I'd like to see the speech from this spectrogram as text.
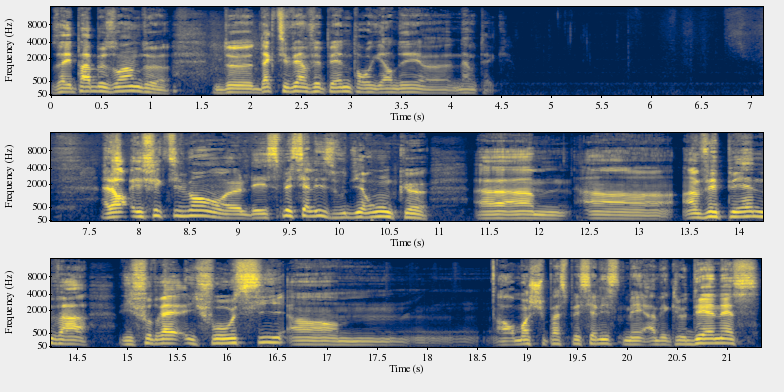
Vous n'avez pas besoin de d'activer un VPN pour regarder euh, Nowtech. Alors effectivement, euh, les spécialistes vous diront que euh, un, un, VPN va, il faudrait, il faut aussi un. Alors moi je suis pas spécialiste, mais avec le DNS,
